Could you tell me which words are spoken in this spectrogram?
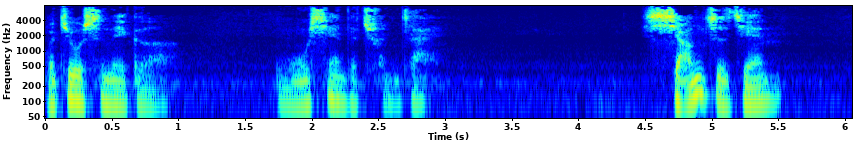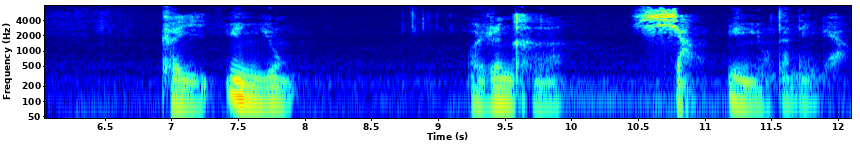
我就是那个无限的存在。响指间，可以运用我任何想运用的力量，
